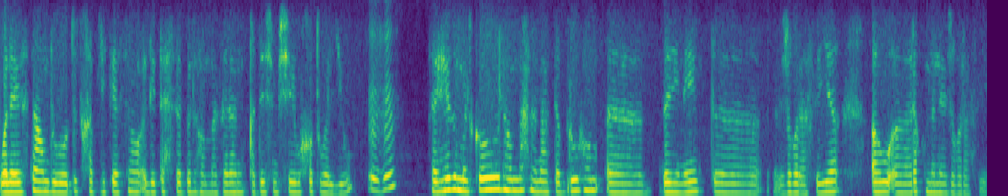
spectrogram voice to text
ولا يستعملوا d'autres applications اللي تحسب لهم مثلا قداش مشيوا خطوه اليوم. فهذم الكل هم نحن نعتبروهم بيانات جغرافية أو رقمنة جغرافية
